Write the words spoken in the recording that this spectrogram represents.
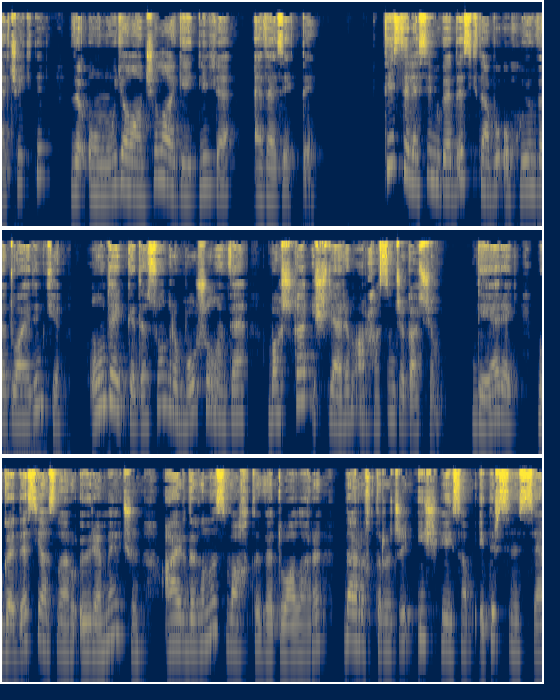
əl çəkdi və onu yalançı laqeydliklə əvəz etdi. Tez tələsi müqəddəs kitabı oxuyun və dua edin ki, 10 dəqiqədən sonra boş olun və başqa işlərim arxasınca qaçım deyərək müqəddəs yazıları öyrənmək üçün ayırdığınız vaxtı və duaları darıxdırıcı iş hesab edirsinizsə,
